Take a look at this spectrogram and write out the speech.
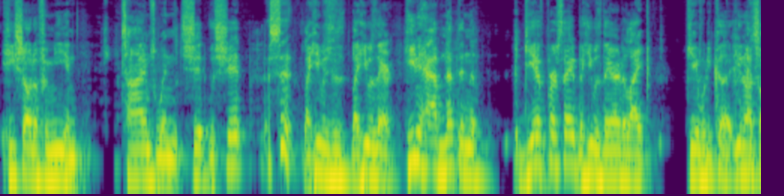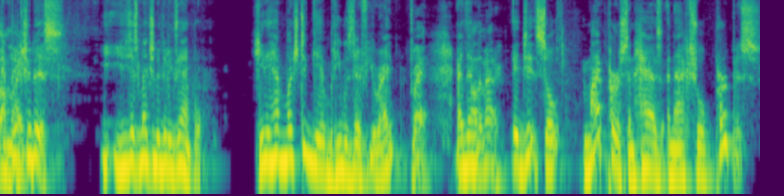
he showed up for me in times when shit was shit. That's it. Like he was just like he was there. He didn't have nothing to give per se, but he was there to like give what he could. You know, so and I'm like, picture this. You you just mentioned a good example. He didn't have much to give, but he was there for you, right? right. And then all that matter. It just, so my person has an actual purpose.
